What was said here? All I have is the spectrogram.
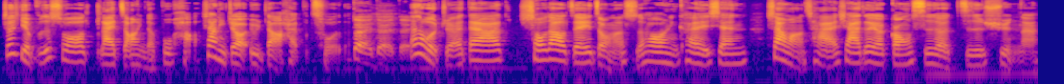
就也不是说来找你的不好，像你就有遇到还不错的。对对对。但是我觉得大家收到这一种的时候，你可以先上网查一下这个公司的资讯呐，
